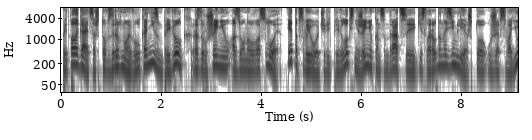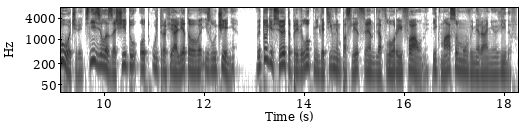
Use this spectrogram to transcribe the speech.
Предполагается, что взрывной вулканизм привел к разрушению озонового слоя. Это, в свою очередь, привело к снижению концентрации кислорода на Земле, что уже в свою очередь снизило защиту от ультрафиолетового излучения. В итоге все это привело к негативным последствиям для флоры и фауны и к массовому вымиранию видов.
